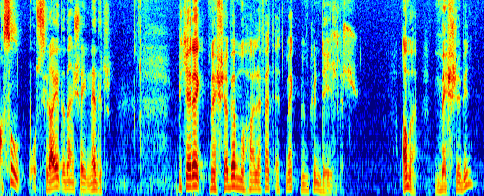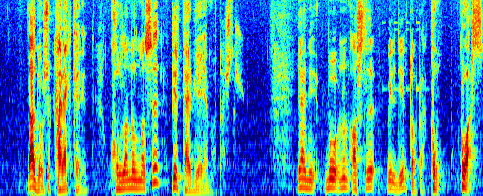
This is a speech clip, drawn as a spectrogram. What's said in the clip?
asıl o sirayet eden şey nedir? Bir kere meşrebe muhalefet etmek mümkün değildir. Ama meşrebin, daha doğrusu karakterin kullanılması bir terbiyeye muhtaçtır. Yani bunun aslı bildiğin toprak, kum, kuvars.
